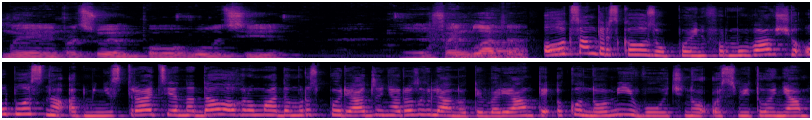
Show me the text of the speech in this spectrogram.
ми працюємо по вулиці е, Файнблата. Олександр Скалозуб поінформував, що обласна адміністрація надала громадам розпорядження розглянути варіанти економії вуличного освітлення.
